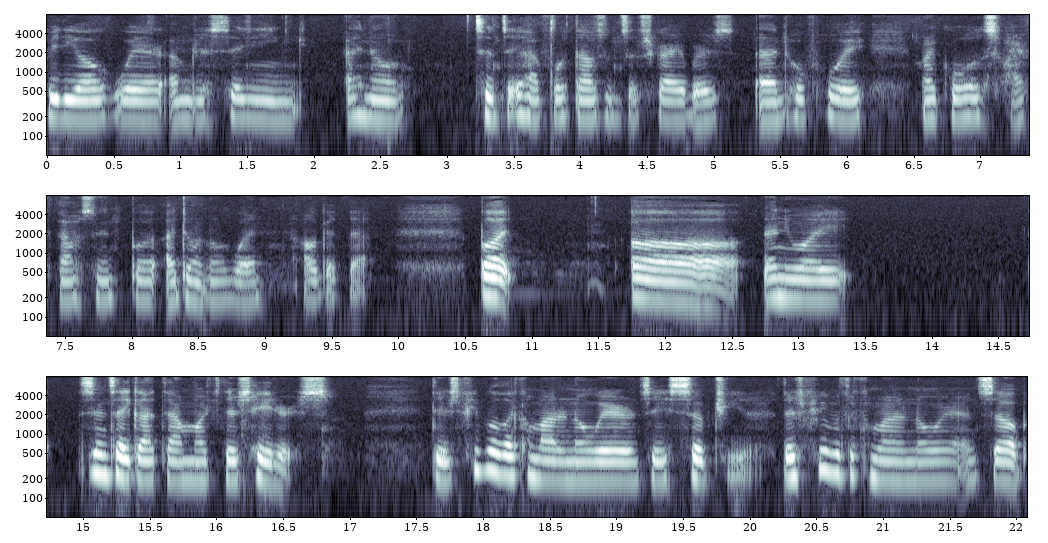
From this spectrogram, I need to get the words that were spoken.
video where I'm just saying I know since I have 4,000 subscribers and hopefully my goal is 5,000 but I don't know when I'll get that. But uh anyway since I got that much there's haters there's people that come out of nowhere and say sub cheater. There's people that come out of nowhere and sub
